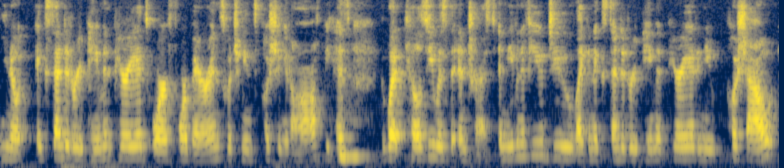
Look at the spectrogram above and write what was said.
you know extended repayment periods or forbearance which means pushing it off because mm-hmm. what kills you is the interest. And even if you do like an extended repayment period and you push out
